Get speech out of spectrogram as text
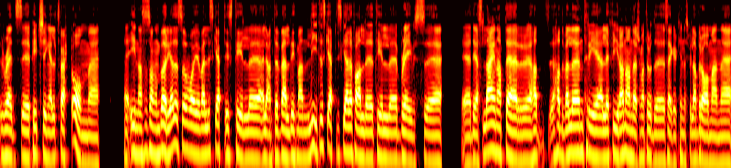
Reds pitching eller tvärtom? Innan säsongen började så var jag väldigt skeptisk till, eller inte väldigt, men lite skeptisk i alla fall till Braves deras lineup där hade, hade väl en tre eller fyra namn där som jag trodde säkert kunde spela bra, men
